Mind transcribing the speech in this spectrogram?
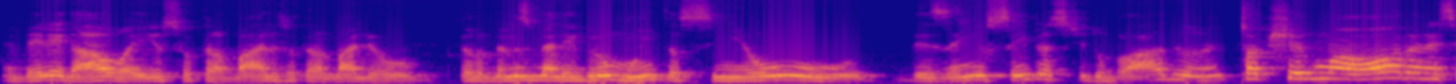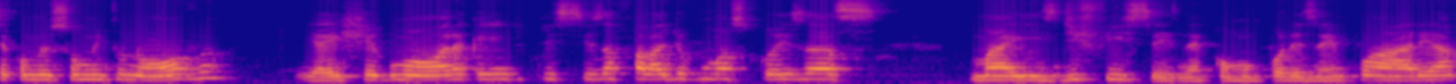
é bem legal aí o seu trabalho, o seu trabalho, pelo menos me alegrou muito, assim, eu desenho sempre assisti dublado, né? Só que chega uma hora, né, você começou muito nova, e aí chega uma hora que a gente precisa falar de algumas coisas mais difíceis, né? Como, por exemplo, a área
